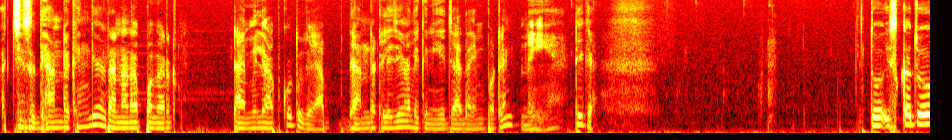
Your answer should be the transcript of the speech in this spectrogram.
अच्छे से ध्यान रखेंगे रनर अप अगर टाइम मिले आपको तो आप ध्यान रख लीजिएगा, लेकिन ये ज़्यादा इम्पोर्टेंट नहीं है, ठीक है। तो इसका जो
